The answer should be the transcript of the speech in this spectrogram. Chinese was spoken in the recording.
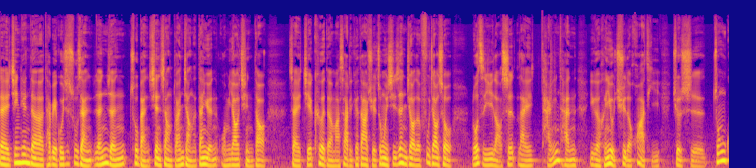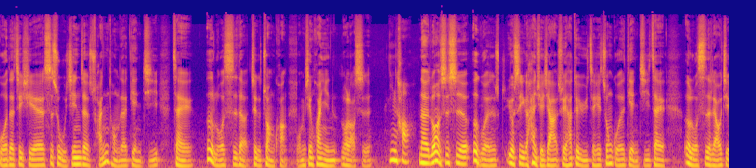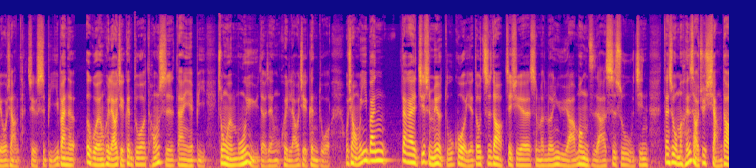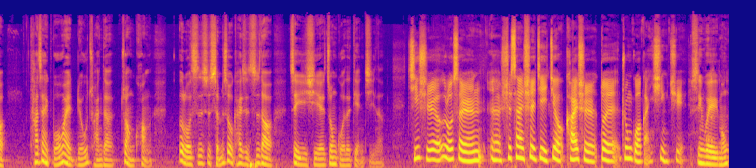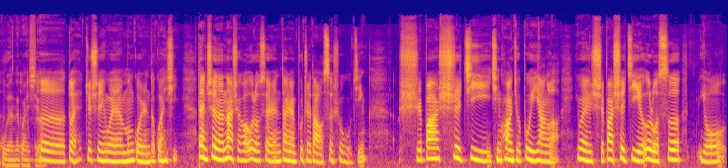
在今天的台北国际书展人人出版线上短讲的单元，我们邀请到在捷克的马萨里克大学中文系任教的副教授罗子义老师来谈一谈一个很有趣的话题，就是中国的这些四书五经这传统的典籍在俄罗斯的这个状况。我们先欢迎罗老师。您好，那罗老师是俄国人，又是一个汉学家，所以他对于这些中国的典籍在俄罗斯的了解，我想这个是比一般的俄国人会了解更多，同时当然也比中文母语的人会了解更多。我想我们一般大概即使没有读过，也都知道这些什么《论语》啊、《孟子》啊、四书五经，但是我们很少去想到他在国外流传的状况。俄罗斯是什么时候开始知道这一些中国的典籍呢？其实俄罗斯人，呃，十三世纪就开始对中国感兴趣，是因为蒙古人的关系吗？呃，对，就是因为蒙古人的关系。但是呢，那时候俄罗斯人当然不知道四书五经。十八世纪情况就不一样了，因为十八世纪俄罗斯有。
